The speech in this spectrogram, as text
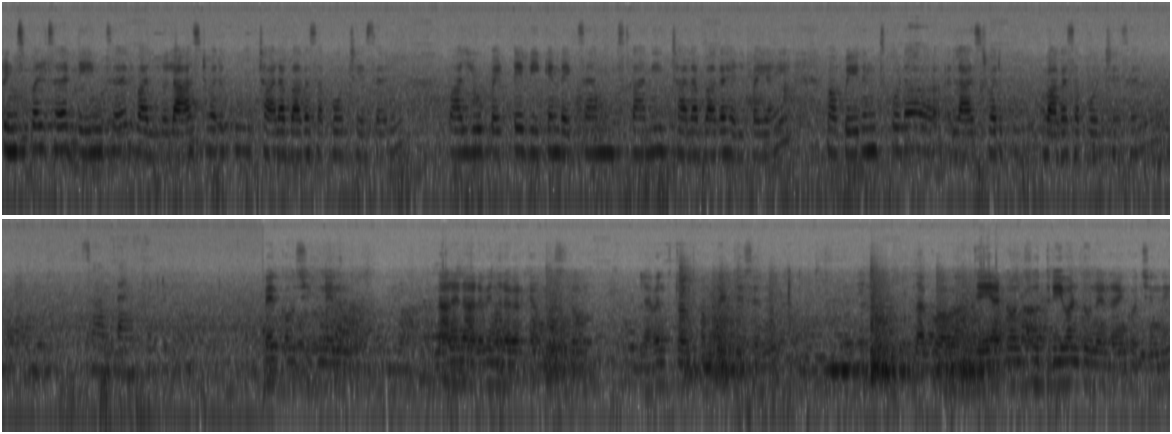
ప్రిన్సిపల్ సార్ డీన్ సార్ వాళ్ళు లాస్ట్ వరకు చాలా బాగా సపోర్ట్ చేశారు. వాళ్ళు పెట్టే వీకెండ్ ఎగ్జామ్స్ కానీ చాలా బాగా హెల్ప్ అయ్యాయి. మా పేరెంట్స్ కూడా లాస్ట్ వరకు బాగా సపోర్ట్ చేశారు. సో ఐమ్ థ్యాంక్ఫుల్ టు పేరు కౌశిక్ నేను నారాయణ అరవింద్ నగర్ క్యాంపస్లో లెవెన్త్ ట్వెల్త్ కంప్లీట్ చేశాను. నాకు జే అడ్వాన్స్లో three one two nine rank వచ్చింది.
